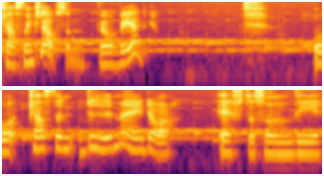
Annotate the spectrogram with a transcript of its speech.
Karsten Clausen, vår VD. Och Karsten, du är med idag eftersom vi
